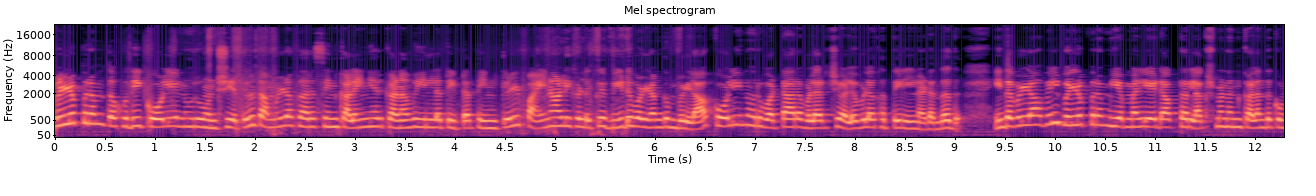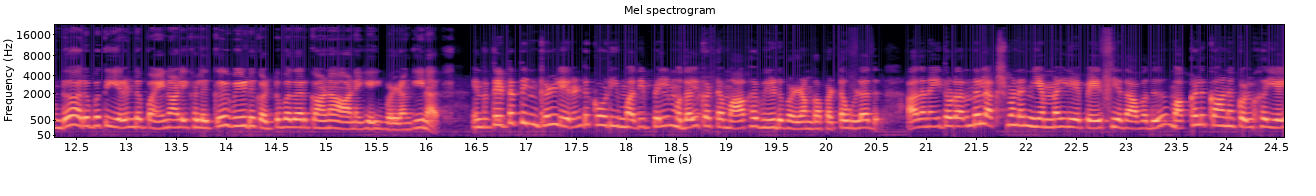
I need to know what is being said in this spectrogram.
விழுப்புரம் தொகுதி கோலியனூர் ஒன்றியத்தில் தமிழக அரசின் கலைஞர் கனவு இல்ல திட்டத்தின் கீழ் பயனாளிகளுக்கு வீடு வழங்கும் விழா கோலியனூர் வட்டார வளர்ச்சி அலுவலகத்தில் நடந்தது. இந்த விழாவில் விழுப்புரம் எம்எல்ஏ டாக்டர் லக்ஷ்மணன் கலந்து கொண்டு அறுபத்தி இரண்டு பயனாளிகளுக்கு வீடு கட்டுவதற்கான ஆணையை வழங்கினார். இந்த திட்டத்தின் கீழ் இரண்டு கோடி மதிப்பில் முதல் கட்டமாக வீடு வழங்கப்பட்டு உள்ளது அதனைத் தொடர்ந்து லக்ஷ்மணன் எம்எல்ஏ பேசியதாவது மக்களுக்கான கொள்கையை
